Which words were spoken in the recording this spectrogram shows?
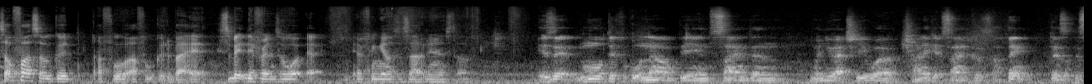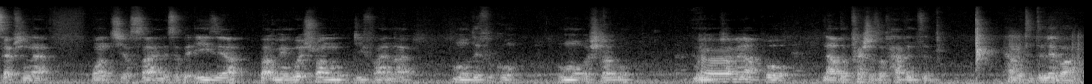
so far so good. I feel I feel good about it. It's a bit different to what everything else is out there and stuff. Is it more difficult now being signed than when you actually were trying to get signed? Because I think there's a perception that once you're signed, it's a bit easier. But I mean, which one do you find like more difficult or more of a struggle when you're Um, coming up, or now the pressures of having to having to deliver, like,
